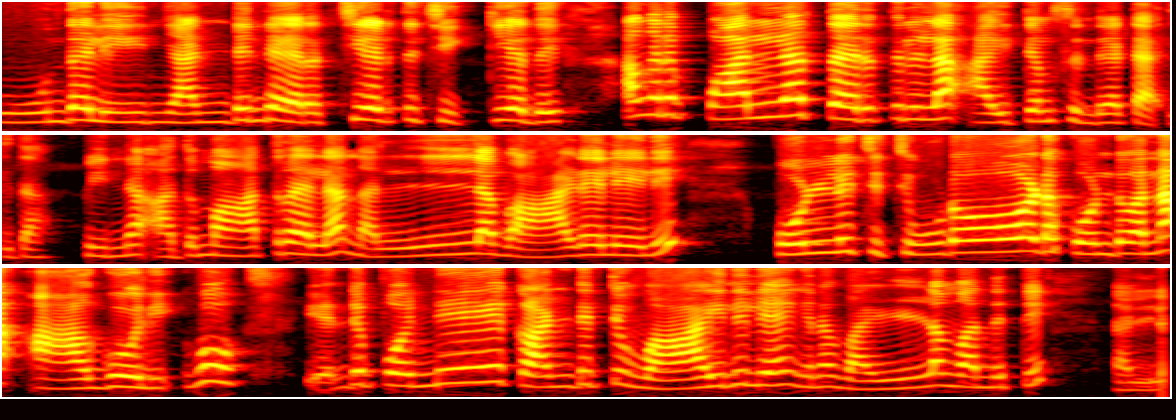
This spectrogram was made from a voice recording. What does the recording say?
കൂന്തലി ഞണ്ടിന്റെ ഇറച്ചി എടുത്ത് ചിക്കിയത്. അങ്ങനെ പല തരത്തിലുള്ള ഐറ്റംസ് ഉണ്ട് കേട്ടാ ഇതാ. പിന്നെ അത് മാത്രമല്ല നല്ല വാഴയിലയിൽ പൊള്ളിച്ച് ചൂടോടെ കൊണ്ടുവന്ന ആഗോലി. ഓ എന്റെ പൊന്നെ കണ്ടിട്ട് വായിലില്ലേ ഇങ്ങനെ വെള്ളം വന്നിട്ട് നല്ല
